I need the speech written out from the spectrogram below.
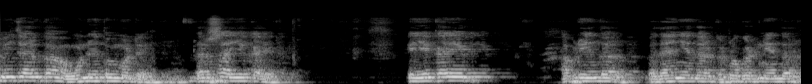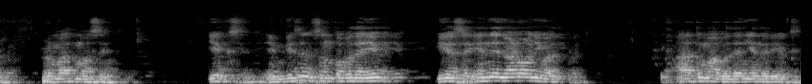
વિચારતા હુંને તો મટે. દર્શાય એકાએક. કે એકાએક આપણી અંદર, બધાની અંદર, ઘટોઘટની અંદર પરમાત્મા છે. એક છે એમ કે છે ને, સંતો બધા એક એ છે એને જાણવાની વાત કરે આત્મા બધાની અંદર એક છે.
